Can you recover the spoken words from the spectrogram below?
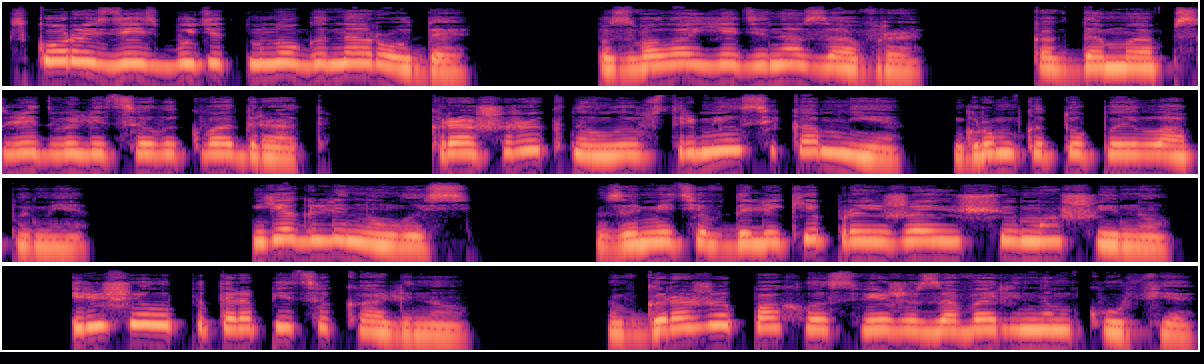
Скоро здесь будет много народа», — позвала я динозавра, когда мы обследовали целый квадрат. Краш рыкнул и устремился ко мне, громко топая лапами. Я глянулась, заметив вдалеке проезжающую машину, и решила поторопиться к Алину. В гараже пахло свежезаваренным кофе.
